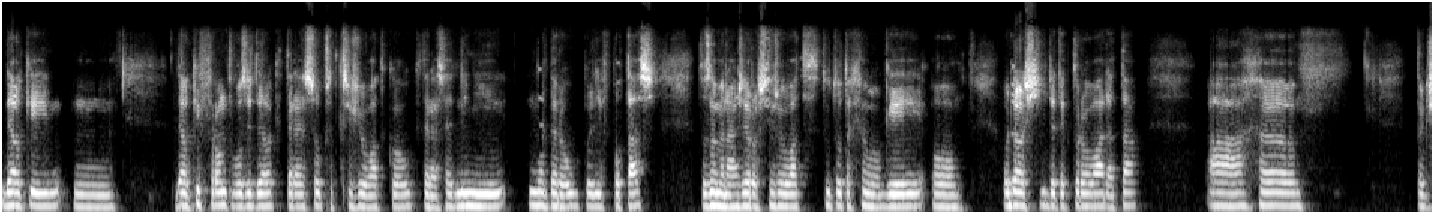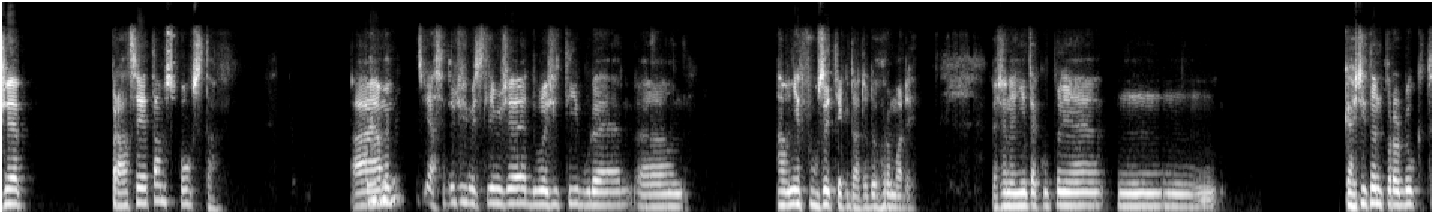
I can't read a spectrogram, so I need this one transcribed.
délky um, délky front vozidel, které jsou před křižovatkou, které se nyní neberou úplně v potaz. To znamená, že rozšiřovat tuto technologii o, o další detektorová data. A e, takže práce je tam spousta. A já, mám, mhm. já si totiž myslím, že důležitý bude e, hlavně fúze těch dat dohromady. Takže není tak úplně... Mm, každý ten produkt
